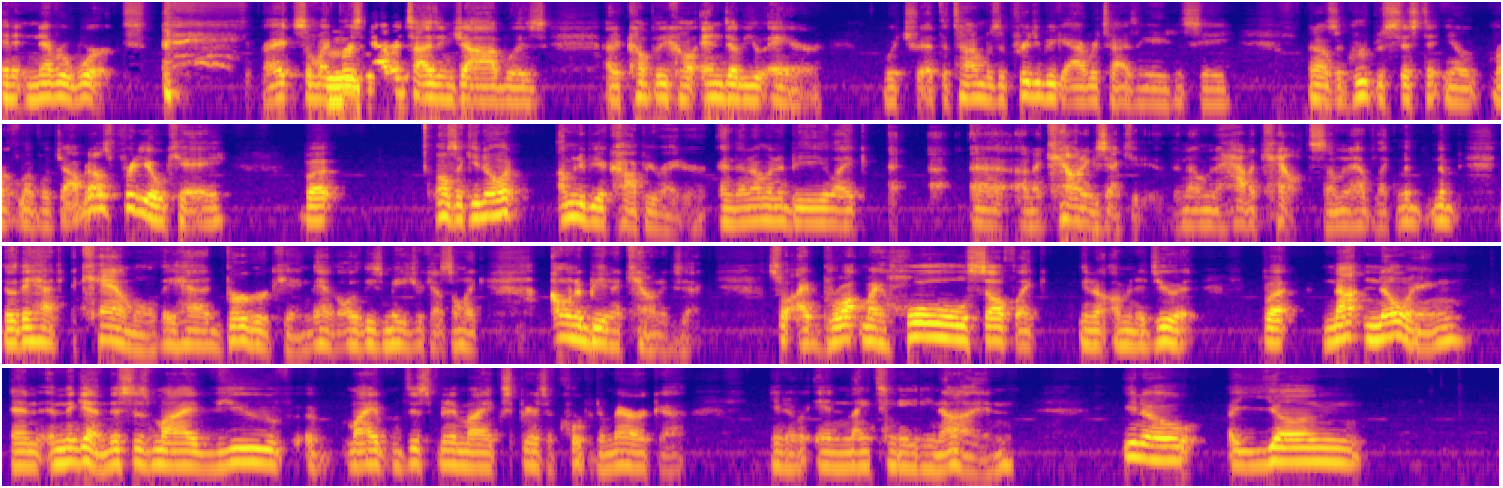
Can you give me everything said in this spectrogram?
and it never worked. right. So my mm-hmm. first advertising job was at a company called NW Ayer, which at the time was a pretty big advertising agency, and I was a group assistant, you know, front level job, and I was pretty okay, but I was like, you know what? I'm going to be a copywriter, and then I'm going to be like a, a, an account executive, and I'm going to have accounts. I'm going to have like, you know, they had Camel, they had Burger King, they had all these major accounts. I'm like, I want to be an account exec. So I brought my whole self, like, you know, I'm going to do it, but not knowing. And and again, this is my view of my this has been my experience of corporate America, you know, in 1989. You know, a young,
